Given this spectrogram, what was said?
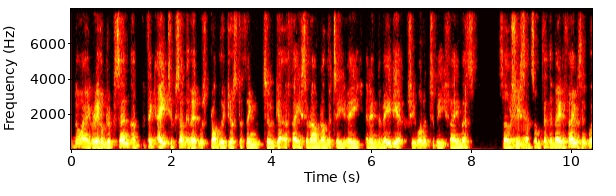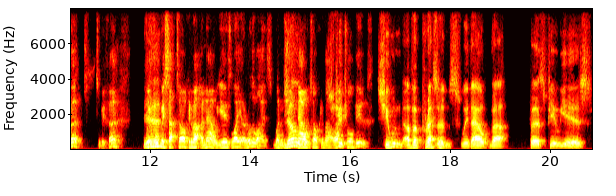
no, I agree 100%. I think 80% of it was probably just a thing to get her face around on the TV and in the media. She wanted to be famous. So she yeah. said something that made her famous. It worked, to be fair. Yeah. We wouldn't be sat talking about her now, years later, otherwise, when she's no, now talking about her she, actual views. She wouldn't have a presence without that first few years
